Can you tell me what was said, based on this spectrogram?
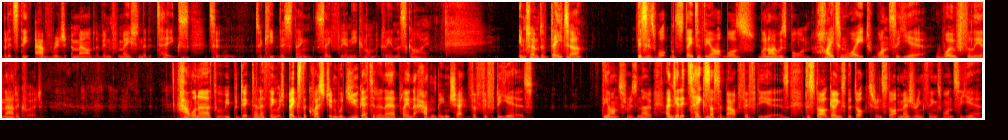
But it's the average amount of information that it takes to, to keep this thing safely and economically in the sky. In terms of data, this is what the state of the art was when I was born. Height and weight once a year, woefully inadequate. How on earth would we predict anything? Which begs the question would you get in an airplane that hadn't been checked for 50 years? The answer is no. And yet it takes us about 50 years to start going to the doctor and start measuring things once a year.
